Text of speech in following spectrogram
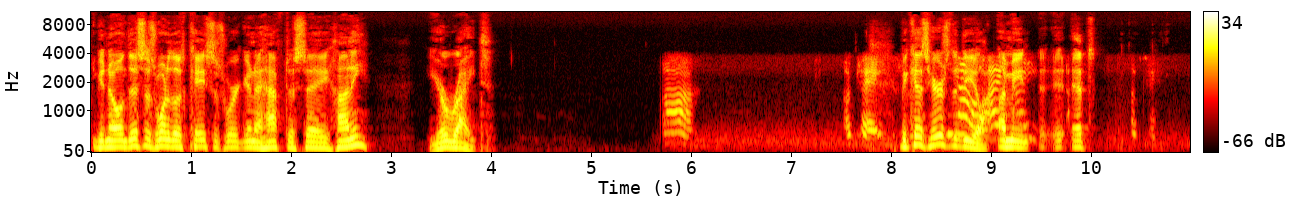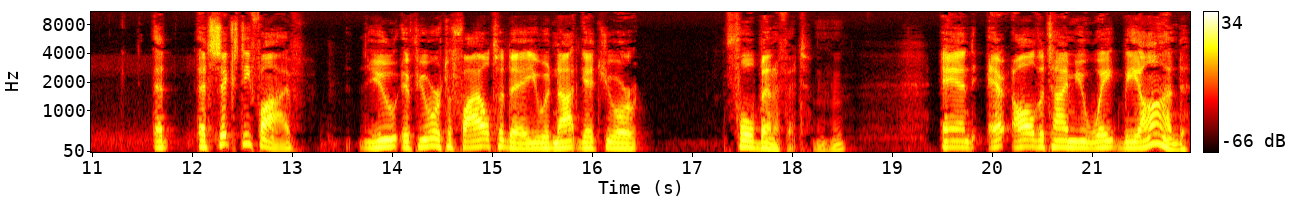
You know, this is one of those cases where you're going to have to say, honey, you're right. Ah, okay. Because here's the No, deal. I- I, mean, I- it- at, Okay. at, at 65, you, if you were to file today, you would not get your full benefit. And all the time you wait beyond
